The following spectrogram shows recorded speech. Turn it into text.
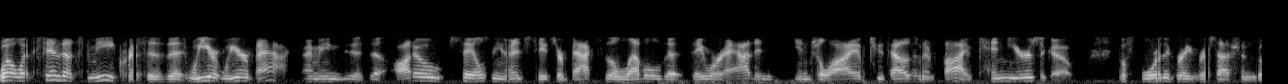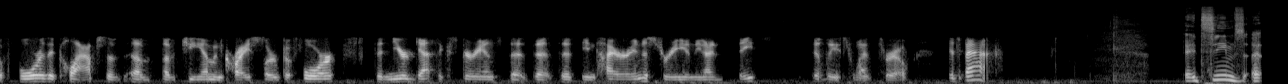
Well, what stands out to me, Chris, is that we are we are back. I mean, the, the auto sales in the United States are back to the level that they were at in in July of 2005, 10 years ago. before the Great Recession, before the collapse of, of, of GM and Chrysler, before the near death experience that, that, that the entire industry in the United States at least went through. It's back. It seems, uh,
